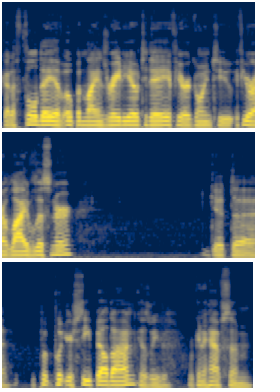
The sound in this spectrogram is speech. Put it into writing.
Got a full day of Open Lines Radio today. If you're going to, if you're a live listener, get uh, put put your seatbelt on because we've we're gonna have some.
